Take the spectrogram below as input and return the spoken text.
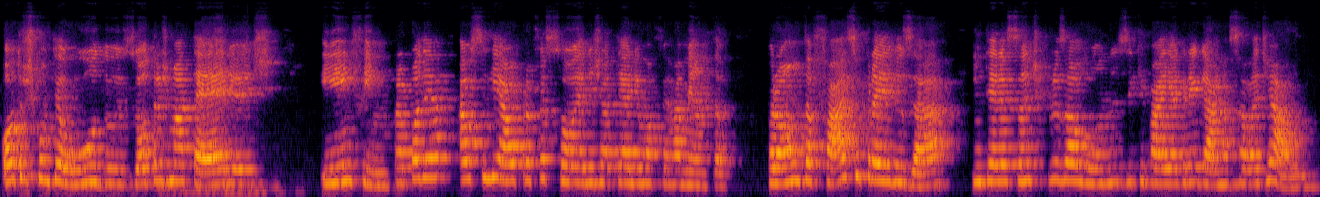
outros conteúdos, outras matérias, e enfim, para poder auxiliar o professor, ele já ter ali uma ferramenta pronta, fácil para ele usar, interessante para os alunos e que vai agregar na sala de aula.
